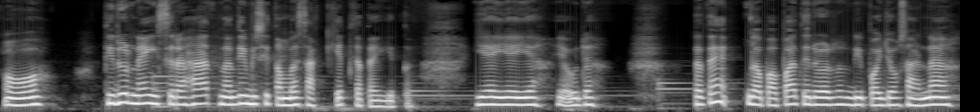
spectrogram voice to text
Oh, tidur neng istirahat, nanti bisa tambah sakit kata gitu. Iya iya iya, ya udah. Teteh nggak apa-apa tidur di pojok sana.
